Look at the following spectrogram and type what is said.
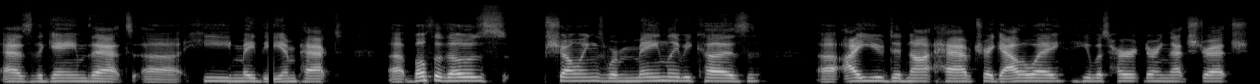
as the game that uh, he made the impact. Uh, both of those showings were mainly because uh, IU did not have Trey Galloway. He was hurt during that stretch.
